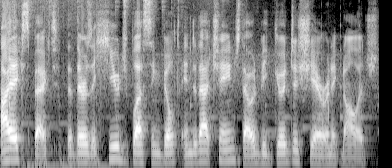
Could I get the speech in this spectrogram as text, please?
I expect that there is a huge blessing built into that change that would be good to share and acknowledge.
